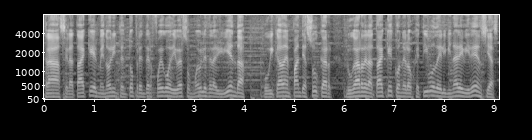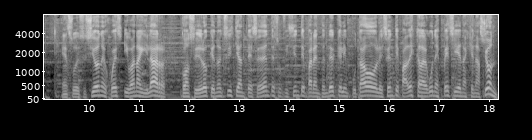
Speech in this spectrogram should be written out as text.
Tras el ataque, el menor intentó prender fuego a diversos muebles de la vivienda, ubicada en Pan de Azúcar, lugar del ataque con el objetivo de eliminar evidencias. En su decisión, el juez Iván Aguilar consideró que no existe antecedente suficiente para entender que el imputado adolescente padezca de alguna especie de enajenación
